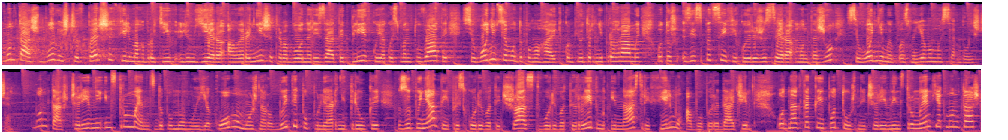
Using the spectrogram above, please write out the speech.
Монтаж був іще в фільмах братів Люм'єра, але раніше треба було нарізати плівку, якось монтувати. Сьогодні в цьому допомагають комп'ютерні програми. Отож, зі специфікою режисера монтажу сьогодні ми познайомимося ближче. Монтаж чарівний інструмент, з допомогою якого можна робити популярні трюки, зупиняти і прискорювати час, створювати ритм і настрій фільму або передачі. Однак такий потужний чарівний інструмент, як монтаж,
